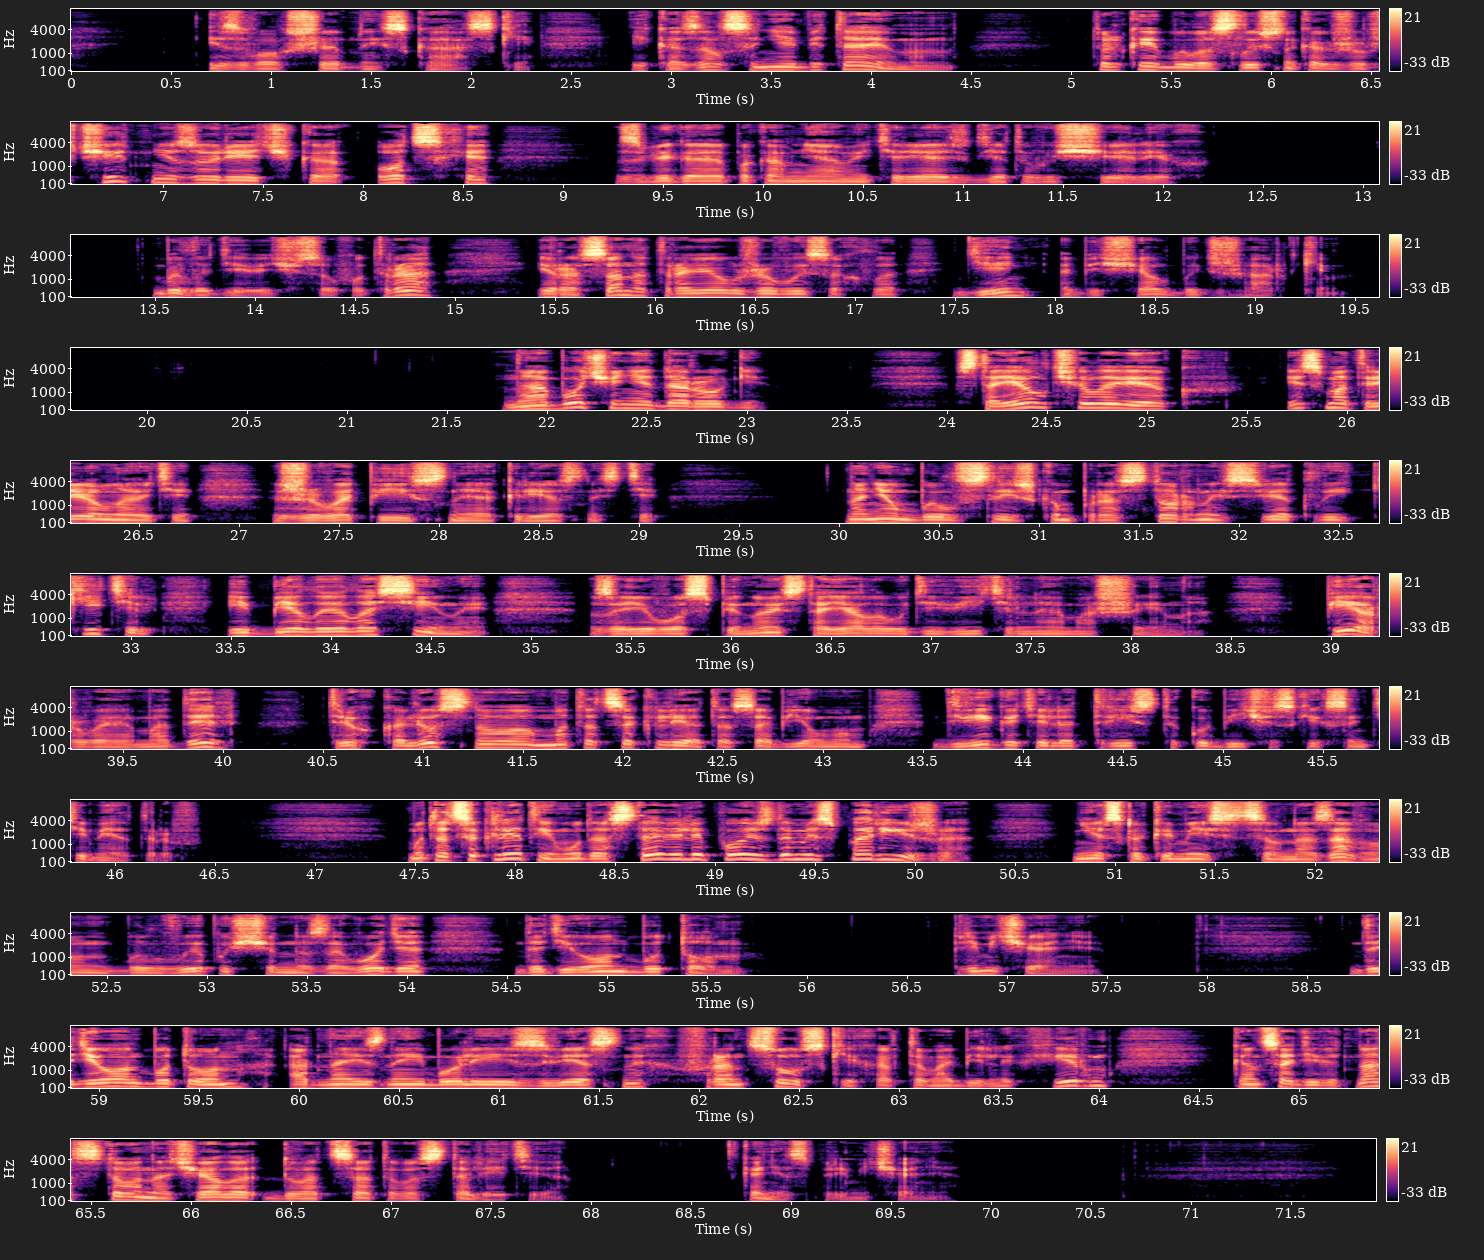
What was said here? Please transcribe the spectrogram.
из волшебной сказки и казался необитаемым. Только и было слышно, как журчит внизу речка Оцхе, сбегая по камням и теряясь где-то в ущельях. Было девять часов утра, и роса на траве уже высохла, день обещал быть жарким. На обочине дороги стоял человек и смотрел на эти живописные окрестности. На нем был слишком просторный светлый китель и белые лосины. За его спиной стояла удивительная машина. Первая модель трехколесного мотоциклета с объемом двигателя 300 кубических сантиметров. Мотоциклет ему доставили поездом из Парижа – Несколько месяцев назад он был выпущен на заводе Дадион Бутон. Примечание. Дадион Бутон – одна из наиболее известных французских автомобильных фирм конца XIX – начала XX столетия. Конец примечания.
